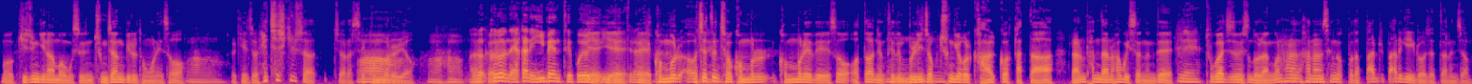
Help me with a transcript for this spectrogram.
뭐 기중기나 뭐 무슨 중장비를 동원해서 아. 이렇게 저 해체시킬 줄 알았어요 아. 건물을요. 아하. 그러니까, 그런 약간의 이벤트 보여줄 예, 예, 이벤트를 예, 건물 어쨌든 네. 저 건물 건물에 대해서 어떠한 형태든 음. 물리적 충격을 가할 것 같다라는 판단을 하고 있었는데 네. 두 가지 점에서 놀란 건 하나 하나는 생각보다 빠르, 빠르게 이루어졌다는 점.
